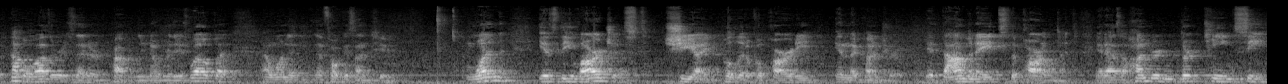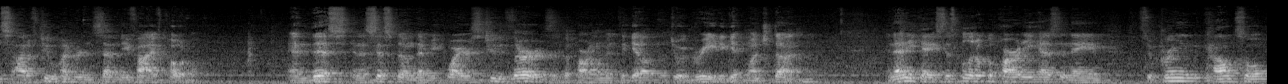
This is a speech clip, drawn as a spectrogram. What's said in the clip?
a couple others that are probably noteworthy as well, but I want to focus on two. One is the largest Shiite political party in the country. It dominates the parliament. It has 113 seats out of 275 total. And this in a system that requires two-thirds of the parliament to, get to agree to get much done. In any case, this political party has the name Supreme Council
